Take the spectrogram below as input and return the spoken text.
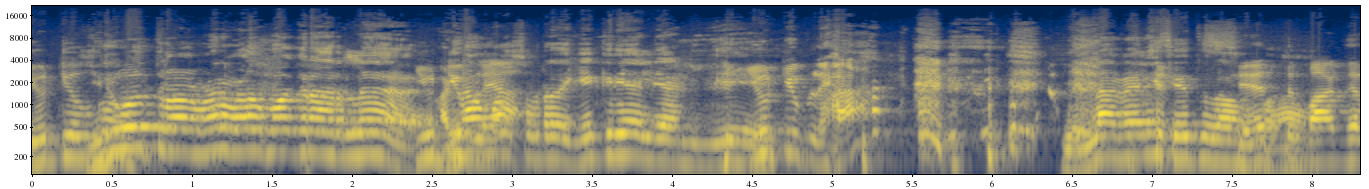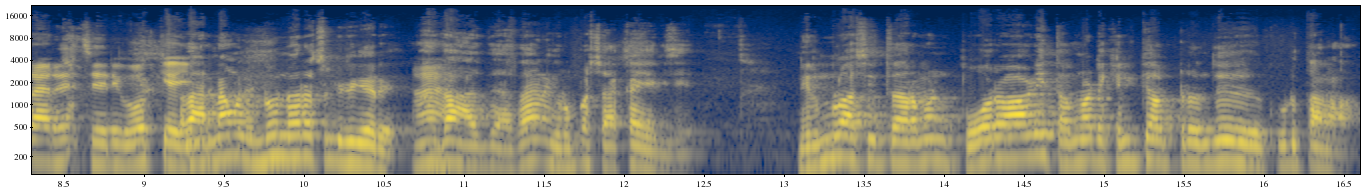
யூடியூப் இருபத்தி நாலு மணி நேரம் வேலை பாக்குறாருல்ல யூடியூப்லயா? அண்ணாமலை சொல்றத கேக்குறியா இல்லையா நீ? யூடியூப்லயா? எல்லா வேலையும் சேர்த்துதான் சேர்த்து பாக்குறாரு சரி ஓகே. அண்ணாமலை இன்னொரு நேரம் சொல்லியிருக்காரு. அதான் அது அதான் எனக்கு ரொம்ப ஷாக் ஆயிருச்சு. நிர்மலா சீதாராமன் போராடி தமிழ்நாடு ஹெலிகாப்டர் வந்து கொடுத்தாங்களாம்.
